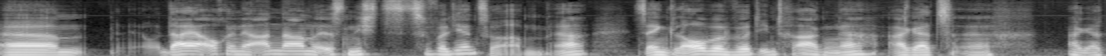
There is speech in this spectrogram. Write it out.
ähm, da er auch in der Annahme ist, nichts zu verlieren zu haben, ja. Sein Glaube wird ihn tragen, ja. Agat, äh, I got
